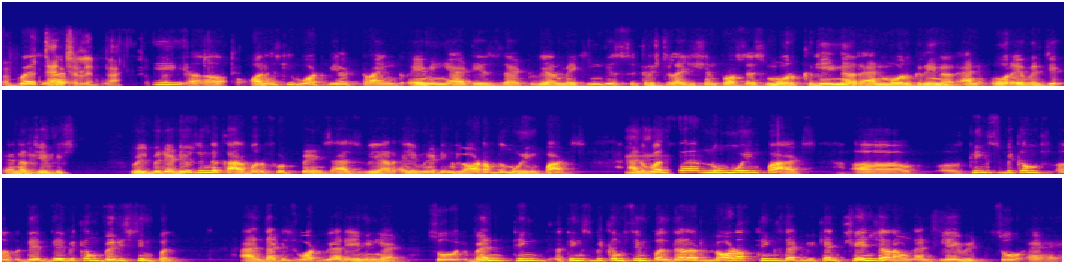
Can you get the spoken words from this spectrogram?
Well, potential uh, impact. Uh, honestly, what we are trying to aiming at is that we are making this crystallization process more cleaner and more greener and more energy, energy mm -hmm. efficient. We'll be reducing the carbon footprints as we are eliminating a lot of the moving parts. Mm -hmm. And once there are no moving parts, uh, uh, things become uh, they, they become very simple and that is what we are aiming at so when thing, things become simple there are a lot of things that we can change around and play with so uh,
